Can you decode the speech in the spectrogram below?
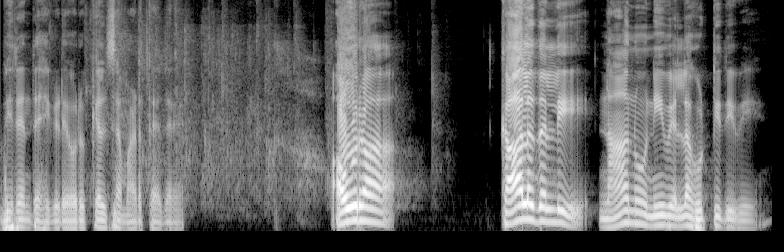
ವೀರೇಂದ್ರ ಹೆಗಡೆ ಅವರು ಕೆಲಸ ಮಾಡ್ತಾ ಇದ್ದಾರೆ. ಅವರ ಕಾಲದಲ್ಲಿ ನಾನು, ನೀವೆಲ್ಲ ಹುಟ್ಟಿದ್ದೀವಿ.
